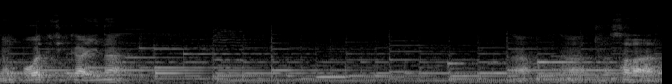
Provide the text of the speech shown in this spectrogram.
não pode ficar aí na, na, na, na salada,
